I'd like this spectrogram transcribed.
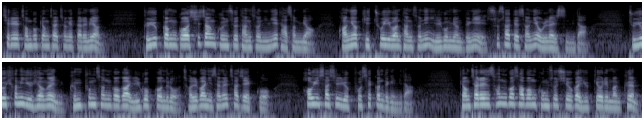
7일 전북경찰청에 따르면 교육감과 시장 군수 당선인이 5명, 광역기초의원 당선인 7명 등이 수사 대상에 올라 있습니다. 주요 혐의 유형은 금품 선거가 7건으로 절반 이상을 차지했고 허위사실 유포 3건 등입니다. 경찰은 선거사범 공소시효가 6개월인 만큼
